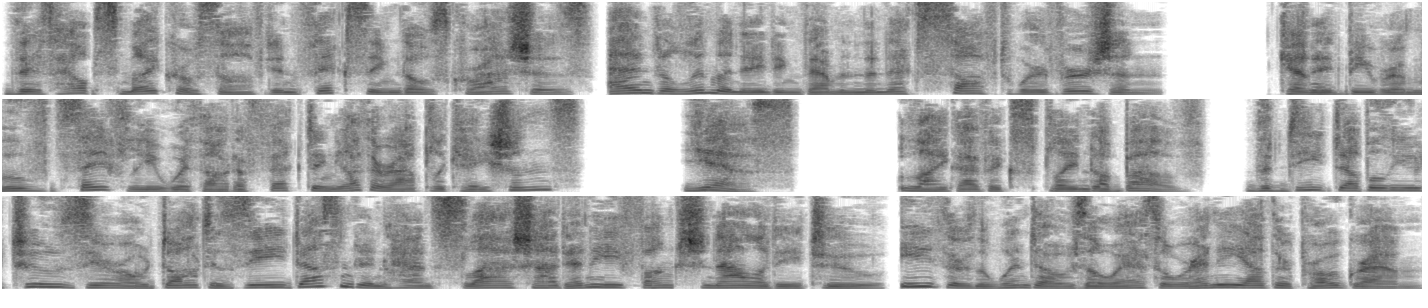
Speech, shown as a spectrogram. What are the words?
This helps Microsoft in fixing those crashes and eliminating them in the next software version. Can it be removed safely without affecting other applications? Yes. Like I've explained above, the DW20.exe doesn't enhance slash add any functionality to either the Windows OS or any other program.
